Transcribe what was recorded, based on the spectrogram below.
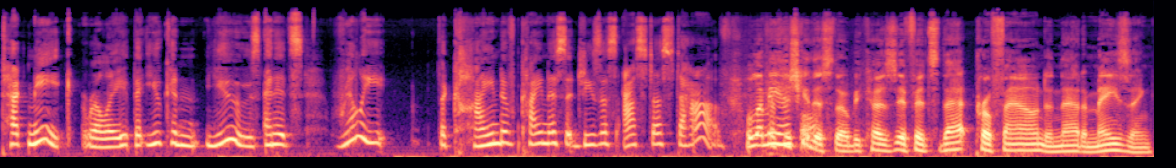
technique really that you can use. And it's really the kind of kindness that Jesus asked us to have. Well, let me for ask you this, though, because if it's that profound and that amazing,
